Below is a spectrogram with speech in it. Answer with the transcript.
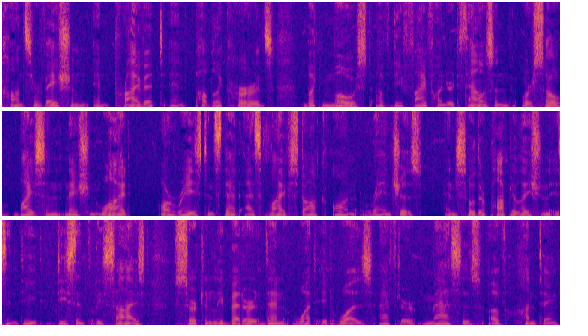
conservation in private and public herds, but most of the 500,000 or so bison nationwide are raised instead as livestock on ranches, and so their population is indeed decently sized certainly better than what it was after masses of hunting.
